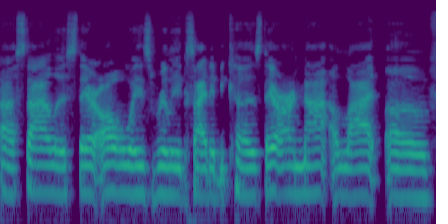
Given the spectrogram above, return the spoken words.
uh, stylists, they're always really excited because there are not a lot of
